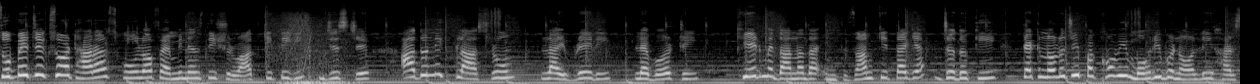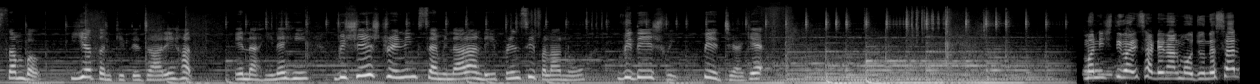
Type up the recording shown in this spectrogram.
ਸੂਬੇ 'ਚ 118 ਸਕੂਲ ਆਫ ਐਮੀਨੈਂਸ ਦੀ ਸ਼ੁਰੂਆਤ ਕੀਤੀ ਗਈ ਜਿਸ 'ਚ ਆਧੁਨਿਕ ਕਲਾਸਰੂਮ ਲਾਇਬ੍ਰੇਰੀ ਲੈਬੋਰੇਟਰੀ ਖੇਡ ਮੈਦਾਨਾਂ ਦਾ ਇੰਤਜ਼ਾਮ ਕੀਤਾ ਗਿਆ ਜਦੋਂ ਕਿ ਟੈਕਨੋਲੋਜੀ ਪੱਖੋਂ ਵੀ ਮੋਹਰੀ ਬਣਾਉਣ ਲਈ ਹਰ ਸੰਭਵ ਯਤਨ ਕੀਤੇ ਜਾ ਰਹੇ ਹਨ। ਇਨਾ ਹੀ ਨਹੀਂ ਵਿਸ਼ੇਸ਼ ਟ੍ਰੇਨਿੰਗ ਸੈਮੀਨਾਰਾਂ ਲਈ ਪ੍ਰਿੰਸੀਪਲਾਂ ਨੂੰ ਵਿਦੇਸ਼ ਵੀ ਭੇਜਿਆ ਗਿਆ। ਮਨੀਸ਼ ਤਿਵਾਰੀ ਸਾਡੇ ਨਾਲ ਮੌਜੂਦ ਹੈ ਸਰ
